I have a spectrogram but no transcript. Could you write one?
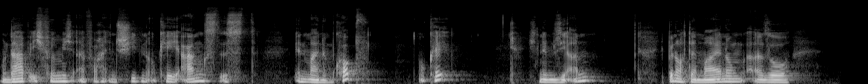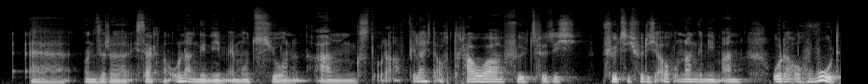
Und da habe ich für mich einfach entschieden, okay, Angst ist in meinem Kopf, okay, ich nehme sie an. Ich bin auch der Meinung, also äh, unsere, ich sag mal, unangenehmen Emotionen, Angst oder vielleicht auch Trauer fühlt, für sich, fühlt sich für dich auch unangenehm an oder auch Wut,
